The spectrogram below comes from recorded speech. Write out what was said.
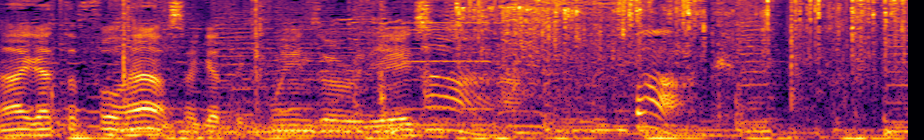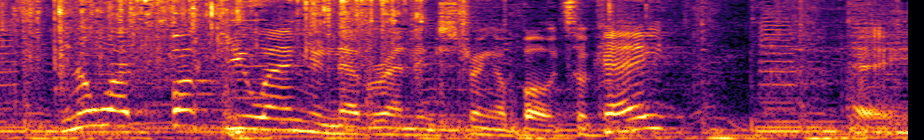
I got the full house. I got the queens over the aces. Ah, fuck. You know what? Fuck you and your never-ending string of boats, okay? Hey.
